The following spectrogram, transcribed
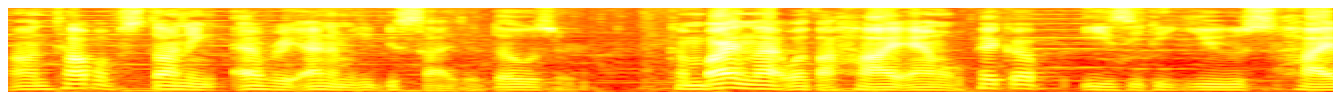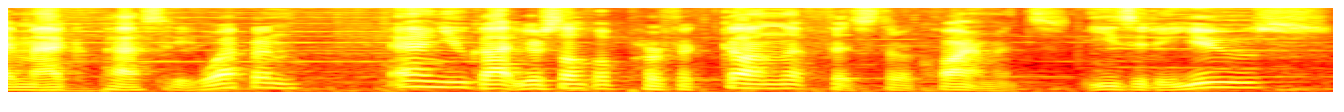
on top of stunning every enemy besides a dozer. Combine that with a high ammo pickup, easy to use, high mag capacity weapon, and you got yourself a perfect gun that fits the requirements. Easy to use,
